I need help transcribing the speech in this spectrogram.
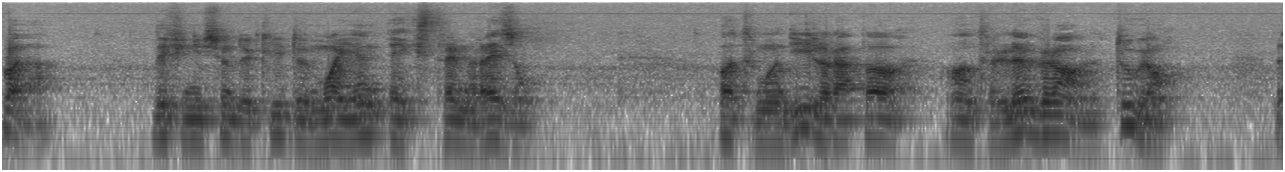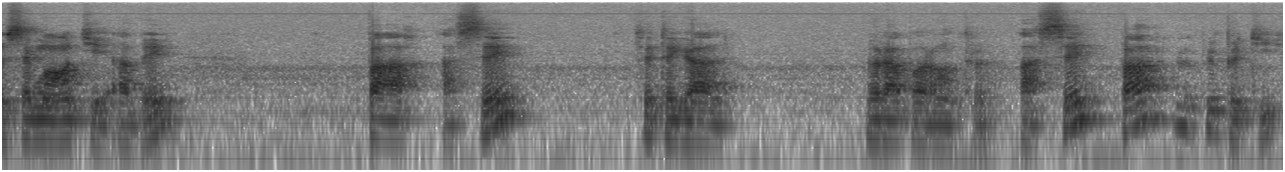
Voilà, définition de clé de moyenne et extrême raison. Autrement dit, le rapport entre le grand, le tout grand, le segment entier AB, par AC, c'est égal le rapport entre AC par le plus petit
